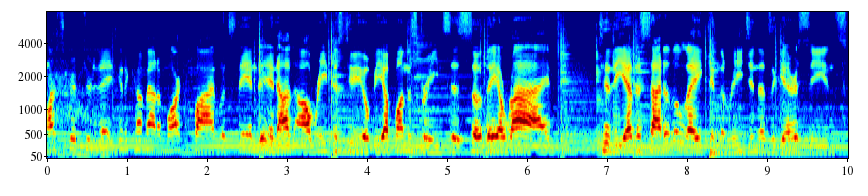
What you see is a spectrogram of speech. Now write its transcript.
Our scripture today is going to come out of Mark 5. Let's stand and I'll, I'll, read this to you. It'll be up on the screen. It says, So they arrived to the other side of the lake in the region of the Gerasenes.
